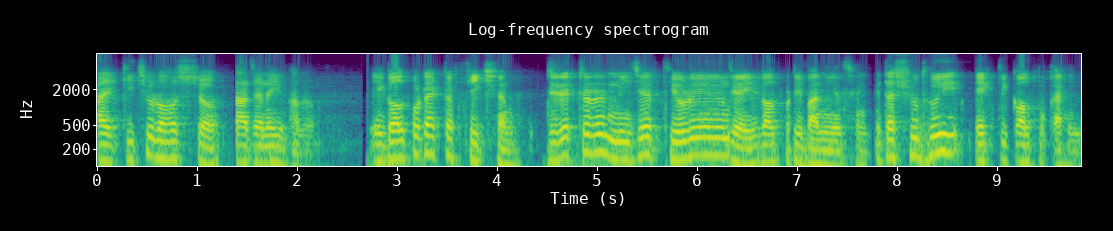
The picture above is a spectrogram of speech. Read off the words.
তাই কিছু রহস্য না জানাই ভালো। এই গল্পটা একটা ফিকশন। ডিরেক্টরের নিজের থিওরি অনুযায়ী গল্পটি বানিয়েছেন। এটা শুধুই একটি কল্পকাহিনী।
